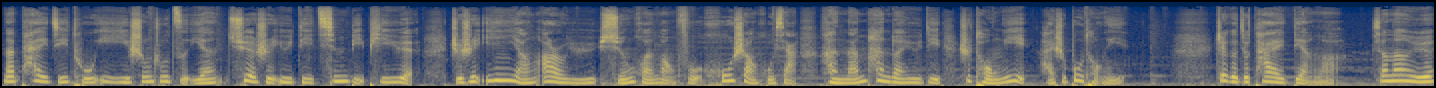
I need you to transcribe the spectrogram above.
那太极图意义生出紫烟，却是玉帝亲笔批阅，只是阴阳二余循环往复，忽上忽下，很难判断玉帝是同意还是不同意。这个就太点了，相当于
